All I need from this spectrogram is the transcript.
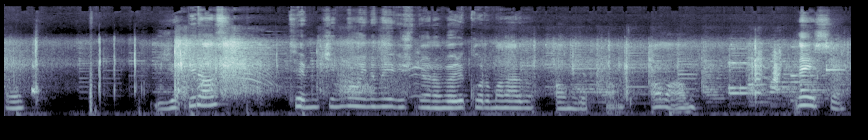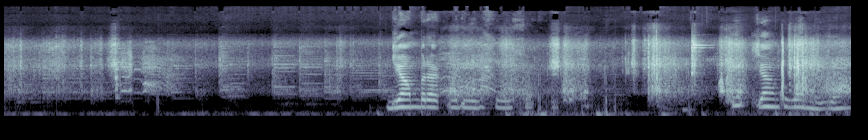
Hop. Ya biraz temkinli oynamayı düşünüyorum. Böyle korumalardan almayacağım. Ama ama. Neyse. Can bırakma diye bir şey olsa. Hiç can kullanmayacağım.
